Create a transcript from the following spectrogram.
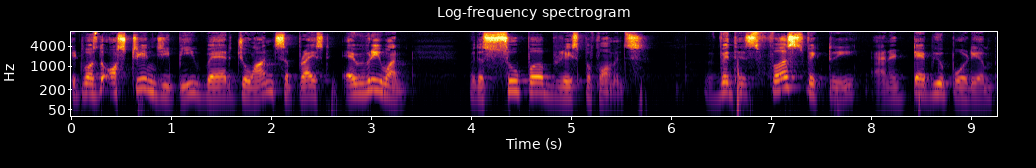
It was the Austrian GP where Joan surprised everyone with a superb race performance with his first victory and a debut podium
